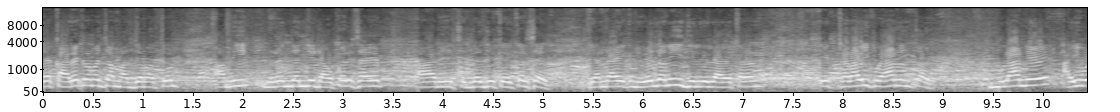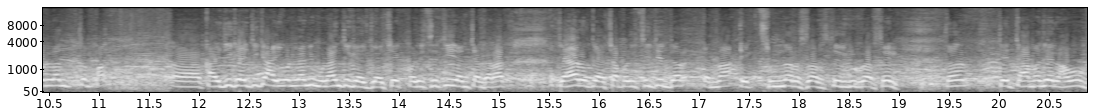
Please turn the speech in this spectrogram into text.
या कार्यक्रमाच्या माध्यमातून आम्ही निरंजनजी डावकरे साहेब आणि संजयजी केळकर साहेब यांना एक निवेदनही दिलेलं आहे. कारण एक ठराविक वयानंतर मुलाने आईवडिलांचं प काळजी घ्यायची की आईवडिलांनी मुलांची घ्यायची अशी एक परिस्थिती यांच्या घरात. तयार होते अशा परिस्थितीत जर त्यांना एक सुंदर असा वसतिगृह असेल तर ते त्यामध्ये राहून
